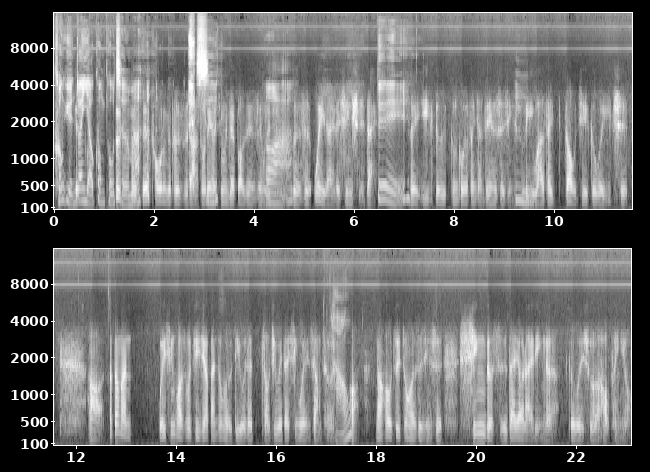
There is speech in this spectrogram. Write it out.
从远端遥控偷车吗？直接偷那个特斯拉。昨天有新闻在报这件事情，我就觉得这个是未来的新时代。对，所以以跟跟各位分享这件事情，嗯所以我要再告诫各位一次啊。那当然，维新华硕计价盘中有低，我在找机会带新会员上车。好，啊，然后最重要的事情是，新的时代要来临了。各位所有好朋友，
